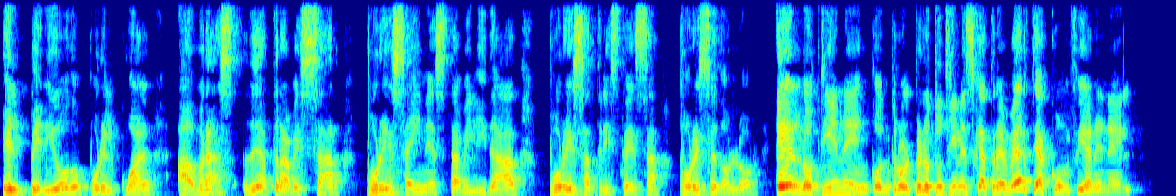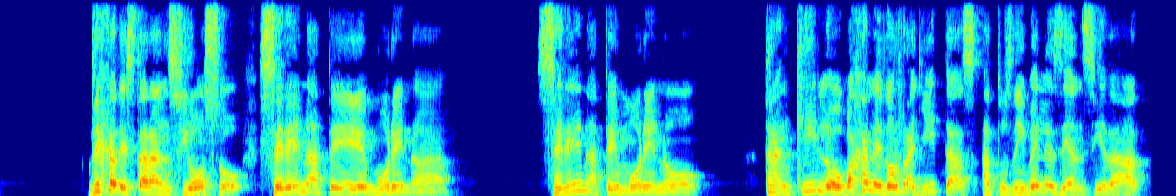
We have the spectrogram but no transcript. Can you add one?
el periodo por el cual habrás de atravesar por esa inestabilidad, por esa tristeza, por ese dolor. Él lo tiene en control, pero tú tienes que atreverte a confiar en Él. Deja de estar ansioso. Serénate, morena. Serénate, moreno. Tranquilo, bájale dos rayitas a tus niveles de ansiedad.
